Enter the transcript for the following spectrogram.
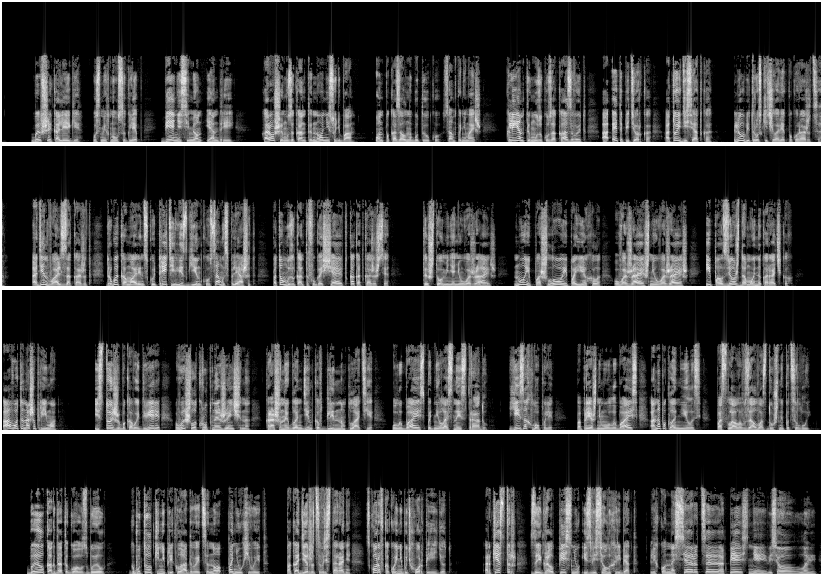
«Бывшие коллеги», — усмехнулся Глеб, — «Беня, Семен и Андрей. Хорошие музыканты, но не судьба». Он показал на бутылку, сам понимаешь. Клиенты музыку заказывают, а это пятерка, а то и десятка — Любит русский человек покуражиться. Один вальс закажет, другой комаринскую, третий лезгинку, сам и спляшет. Потом музыкантов угощают, как откажешься. Ты что, меня не уважаешь? Ну и пошло, и поехало. Уважаешь, не уважаешь, и ползешь домой на карачках. А вот и наша прима. Из той же боковой двери вышла крупная женщина, крашеная блондинка в длинном платье, улыбаясь, поднялась на эстраду. Ей захлопали — по-прежнему улыбаясь, она поклонилась, послала в зал воздушный поцелуй. «Был когда-то голос, был. К бутылке не прикладывается, но понюхивает. Пока держится в ресторане, скоро в какой-нибудь хор перейдет». Оркестр заиграл песню из веселых ребят. «Легко на сердце от песни веселой».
